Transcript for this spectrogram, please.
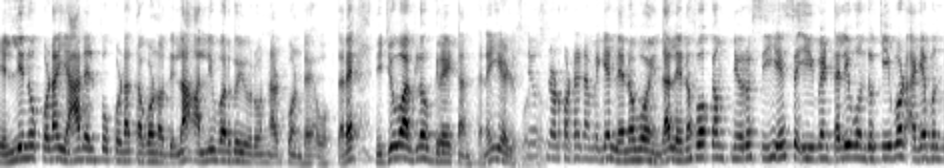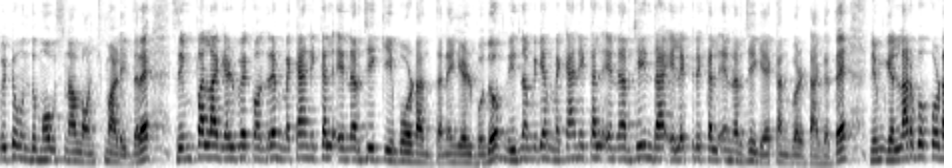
ಎಲ್ಲಿನೂ ಕೂಡ ಯಾರ ಹೆಲ್ಪು ಕೂಡ ತಗೊಳೋದಿಲ್ಲ. ಅಲ್ಲಿವರೆಗೂ ಇವರು ನಡ್ಕೊಂಡೇ ಹೋಗ್ತಾರೆ. ನಿಜವಾಗ್ಲೂ ಗ್ರೇಟ್ ಅಂತಾನೆ ಹೇಳ್ಬೋದು. ನ್ಯೂಸ್ ನೋಡ್ಕೊಂಡ್ರೆ ನಮಗೆ ಲೆನೋವೋ ಇಂದ ಲೆನೋವೋ ಕಂಪ್ನಿಯವರು ಸಿ ಎಸ್ ಈವೆಂಟ್ ಅಲ್ಲಿ ಒಂದು ಕೀಬೋರ್ಡ್ ಹಾಗೆ ಬಂದ್ಬಿಟ್ಟು ಒಂದು ಮೌಸ್ನ ಲಾಂಚ್ ಮಾಡಿದ್ದಾರೆ. ಸಿಂಪಲ್ ಆಗಿ ಹೇಳ್ಬೇಕು ಅಂದ್ರೆ ಮೆಕ್ಯಾನಿಕಲ್ ಎನರ್ಜಿ ಕೀಬೋರ್ಡ್ ಅಂತಾನೆ ಹೇಳ್ಬೋದು. ಇದು ನಮಗೆ ಮೆಕ್ಯಾನಿಕಲ್ ಎನರ್ಜಿಯಿಂದ ಎಲೆಕ್ಟ್ರಿಕಲ್ ಎನರ್ಜಿಗೆ ಕನ್ವರ್ಟ್ ಆಗುತ್ತೆ. ನಿಮ್ಗೆಲ್ಲರಿಗೂ ಕೂಡ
